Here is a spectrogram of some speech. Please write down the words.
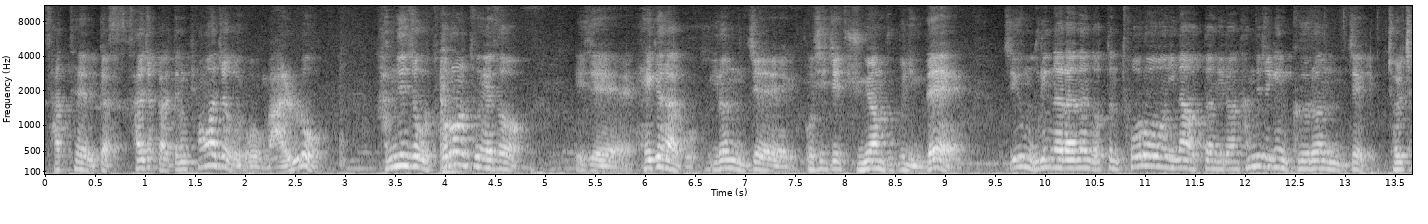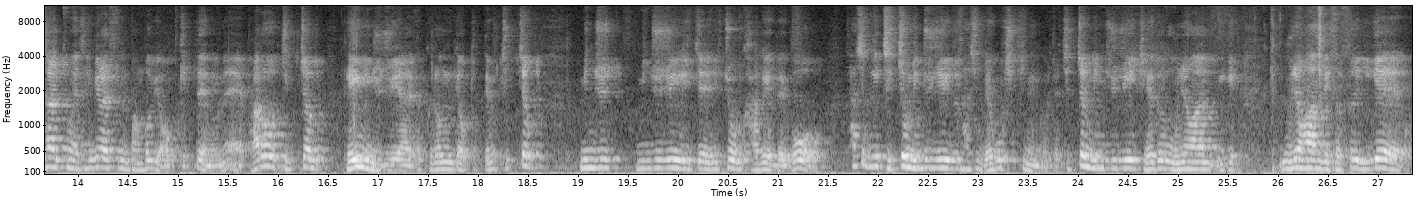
사태 그러니까 사회적 갈등은 평화적으로 말로 합리적으로 토론을 통해서 이제 해결하고 이런 이제 것이 이제 중요한 부분인데 지금 우리나라는 어떤 토론이나 어떤 이런 합리적인 그런 이제 절차를 통해서 해결할 수 있는 방법이 없기 때문에 바로 직접 대의민주주의에서 그런 게 없기 때문에 직접 민주 민주주의 이제 이쪽으로 가게 되고 사실 이게 직접 민주주의도 사실 왜곡시키는 거죠. 직접 민주주의 제도를 운영하는 이게 운영하는 데 있어서 이게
